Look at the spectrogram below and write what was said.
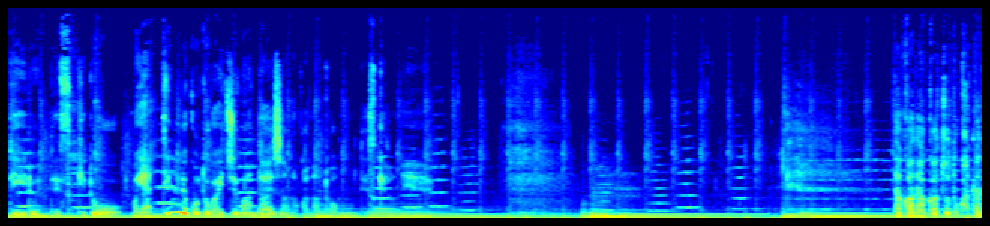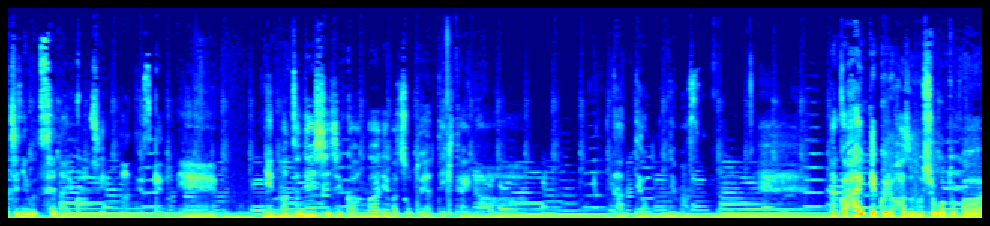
ているんですけど、まあ、やってみることが一番大事なのかなとなかなかちょっと形に移せない感じなんですけどね。年末年始時間があればちょっとやっていきたいな。なんて思ってます。なんか入ってくるはずの仕事が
